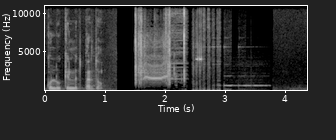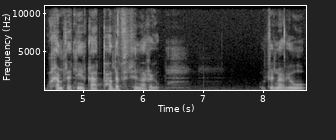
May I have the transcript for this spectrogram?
يقول له كلمة باردون خمسة سنين قاعد تحضر في السيناريو. وسيناريو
